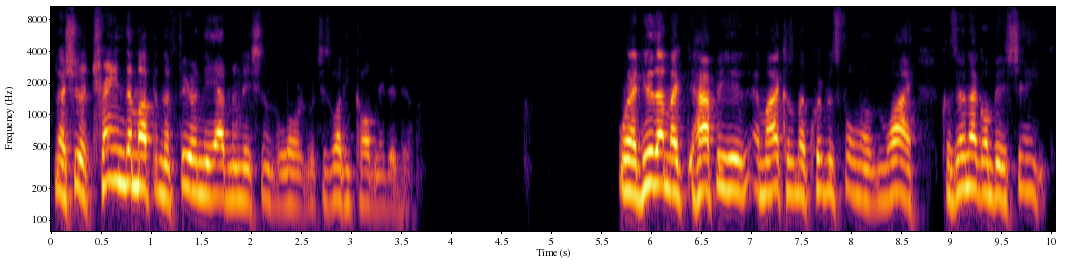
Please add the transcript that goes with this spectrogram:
And I should have trained them up in the fear and the admonition of the Lord, which is what he called me to do. When I do that, I happy? Am I? Because my quiver's full of them. Why? Because they're not going to be ashamed.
